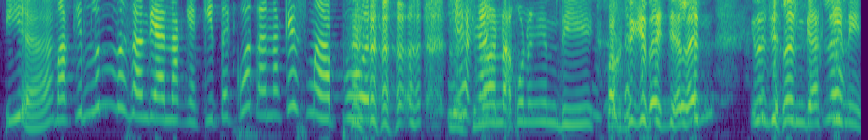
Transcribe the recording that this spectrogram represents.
iya makin lemes nanti anaknya. Kita kuat anaknya semaput. ya ya cuma kan? anakku ngendi waktu kita jalan kita jalan kaki nih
